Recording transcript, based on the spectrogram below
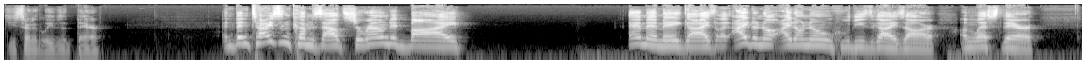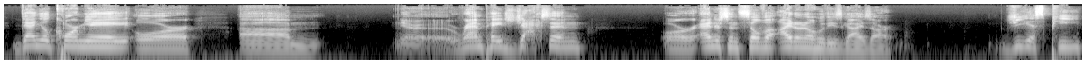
He sort of leaves it there. And then Tyson comes out surrounded by MMA guys. Like I don't know, I don't know who these guys are unless they're Daniel Cormier or um, uh, Rampage Jackson or Anderson Silva. I don't know who these guys are. GSP.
